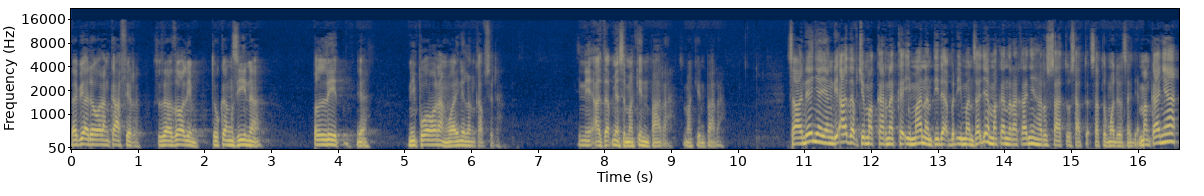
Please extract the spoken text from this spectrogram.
Tapi ada orang kafir, sudah zalim, tukang zina, pelit, ya. Nipu orang, wah ini lengkap sudah. Ini azabnya semakin parah, semakin parah. Seandainya yang diadab cuma karena keimanan tidak beriman saja, maka nerakanya harus satu satu satu model saja. Makanya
